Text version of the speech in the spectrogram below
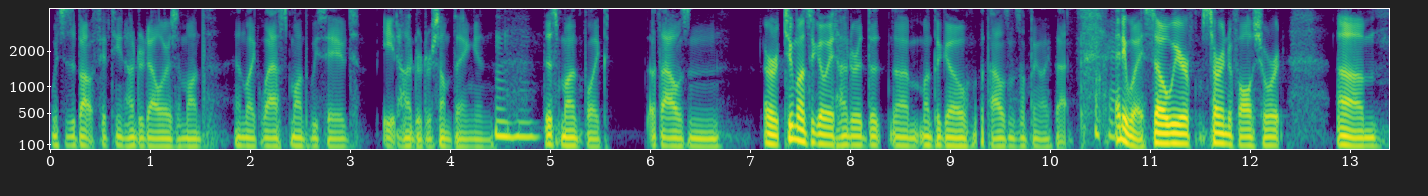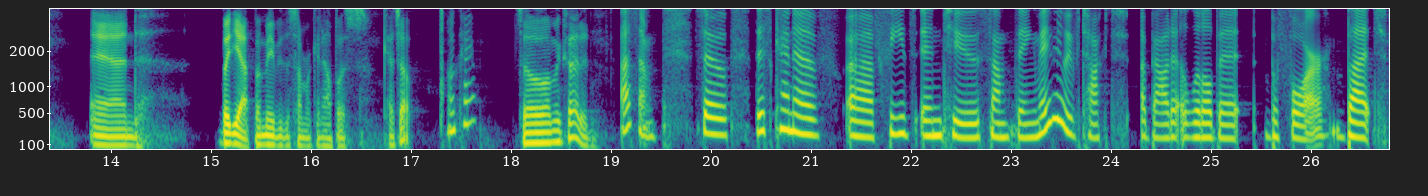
which is about fifteen hundred dollars a month. And like last month we saved eight hundred or something, and Mhm. this month like a thousand. Or two months ago, eight hundred. The uh, month ago, a thousand, something like that. Okay. Anyway, so we are starting to fall short, um, and but yeah, but maybe the summer can help us catch up. Okay. So I'm excited. Awesome. So this kind of uh, feeds into something. Maybe we've talked about it a little bit before, but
